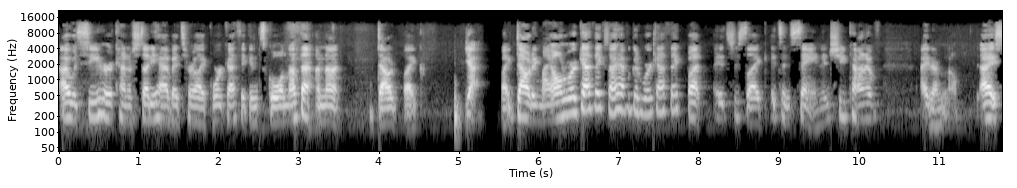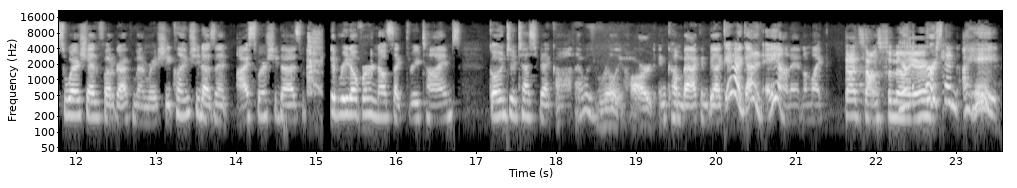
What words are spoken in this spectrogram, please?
I would see her kind of study habits, her like work ethic in school. Not that I'm not doubt like Yeah. like doubting my own work ethic. So I have a good work ethic, but it's just like it's insane. And she kind of I don't know. I swear she has photographic memory. She claims she doesn't. I swear she does. Could read over her notes like three times, go into a test, be like, "Oh, that was really hard," and come back and be like, "Yeah, I got an A on it." And I'm like, That sounds "You're familiar. the person I hate."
